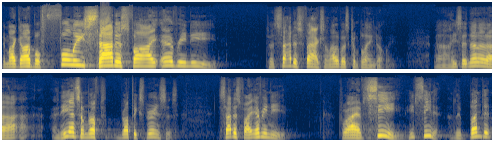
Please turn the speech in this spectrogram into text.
that my God will fully satisfy every need. So satisfaction. A lot of us complain, don't we? Uh, he said, no, no, no. I, and he had some rough, rough experiences. Satisfy every need. For I have seen, he's seen it, the abundant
